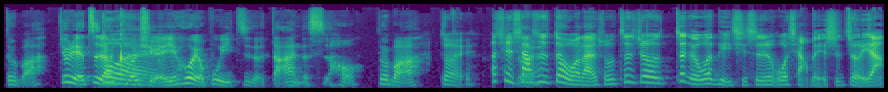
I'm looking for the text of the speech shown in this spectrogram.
对吧？就连自然科学也会有不一致的答案的时候，对吧？对，而且像是对我来说，这就这个问题，其实我想的也是这样。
